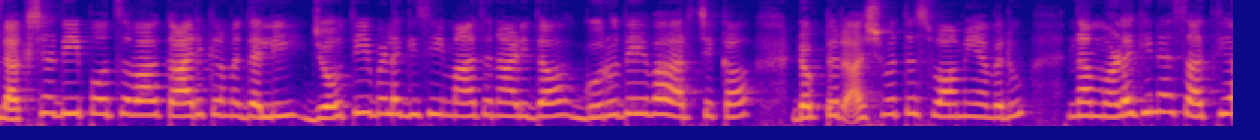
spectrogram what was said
ಲಕ್ಷ ದೀಪೋತ್ಸವ ಕಾರ್ಯಕ್ರಮದಲ್ಲಿ ಜ್ಯೋತಿ ಬೆಳಗಿಸಿ ಮಾತನಾಡಿದ ಗುರುದೇವ ಅರ್ಚಕ ಡಾಕ್ಟರ್ ಅಶ್ವಥ ಸ್ವಾಮಿ ಅವರು, ನಮ್ಮೊಳಗಿನ ಸತ್ಯ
